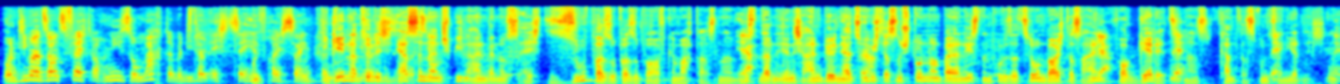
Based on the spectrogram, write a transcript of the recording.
Und die man sonst vielleicht auch nie so macht, aber die dann echt sehr hilfreich sein können. Die gehen natürlich erst in dein Spiel ein, wenn du es echt super, super, super oft gemacht hast. Ne? Wir Ja. müssen dann dir nicht einbilden, ja, jetzt Ja. übe ich das eine Stunde und bei der nächsten Improvisation baue ich das ein. Ja. Forget it. Nee. Das, kann, das funktioniert nicht. Nee.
